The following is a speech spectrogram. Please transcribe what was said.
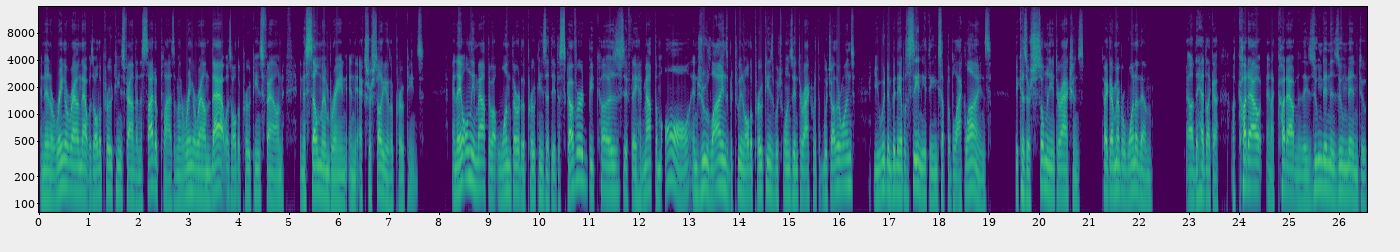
And then a ring around that was all the proteins found in the cytoplasm. And a ring around that was all the proteins found in the cell membrane and the extracellular proteins. And they only mapped about one third of the proteins that they discovered because if they had mapped them all and drew lines between all the proteins, which ones interact with which other ones, you wouldn't have been able to see anything except the black lines because there's so many interactions. In fact, I remember one of them uh, they had like a, a cutout and a cutout, and they zoomed in and zoomed in to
